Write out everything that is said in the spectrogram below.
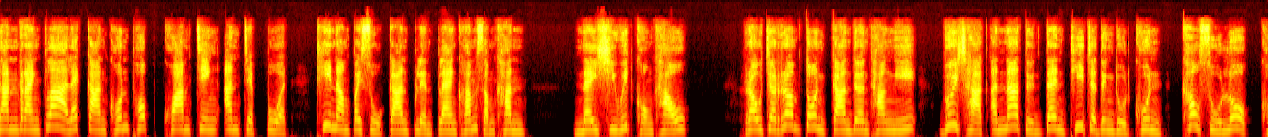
นันแรงกล้าและการค้นพบความจริงอันเจ็บปวดที่นำไปสู่การเปลี่ยนแปลงครั้งสำคัญ ในชีวิตของเขา เราจะเริ่มต้นการเดินทางนี้ด้วยฉากอันน่าตื่นเต้นที่จะดึงดูดคุณเข้าสู่โลกของ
